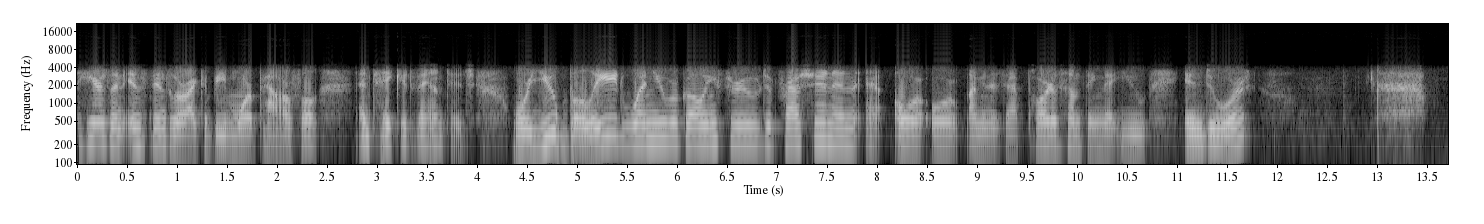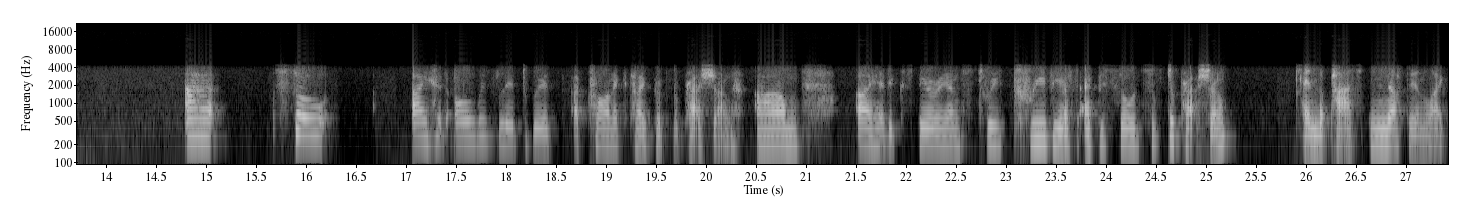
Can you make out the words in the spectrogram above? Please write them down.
here's an instance where i could be more powerful and take advantage. Were you bullied when you were going through depression and or or i mean is that part of something that you endured? Uh so I had always lived with a chronic type of depression. Um, I had experienced three previous episodes of depression in the past, nothing like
